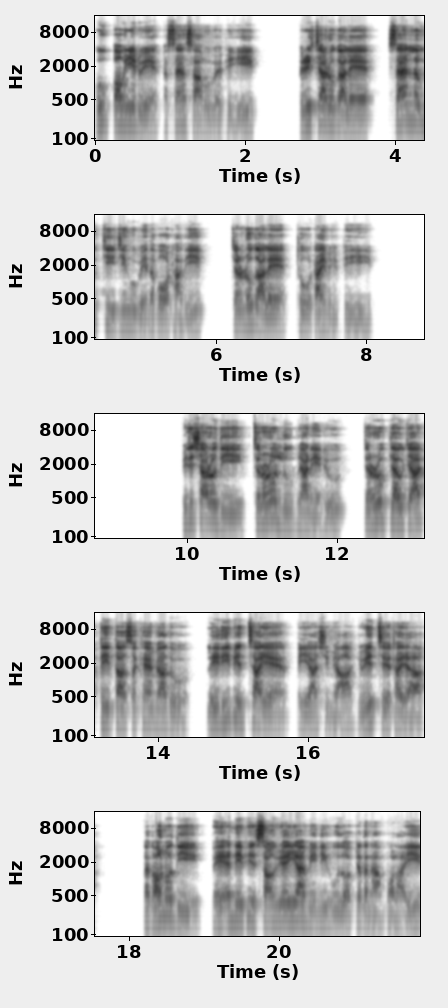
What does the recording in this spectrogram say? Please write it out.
ဘူပေါင်းရေးတွင်အစမ်းစာမှုပဲဖြစ်၏ဗြိတိရှားတို့ကလည်းစမ်းလုပ်ကြည့်ခြင်းဟုပင်သဘောထားသည်ကျွန်တော်တို့ကလည်းထိုအတိုင်းပင်ဖြစ်၏ဗြိတိရှားတို့သည်ကျွန်တော်တို့လူများနှင့်အတူကျွန်တော်တို့ပျောက်ကြားဒေတာစခန်းများသို့လေဒီဖြင့်ချရန်အရာရှိများရွေးချယ်ထားရာ၎င်းတို့သည်ဘယ်အနေဖြင့်ဆောင်ရွက်ရမည်နည်းဟုသောပြဿနာပေါ်လာ၏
